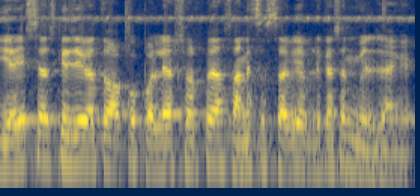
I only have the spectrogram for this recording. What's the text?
यही सर्च कीजिएगा तो आपको प्ले स्टोर पर आसानी से सभी एप्लीकेशन मिल जाएँगे।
